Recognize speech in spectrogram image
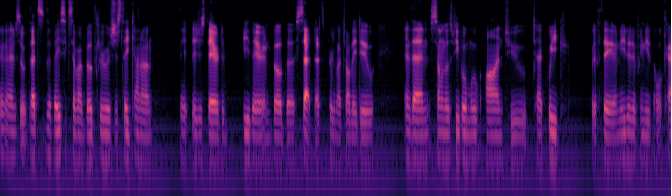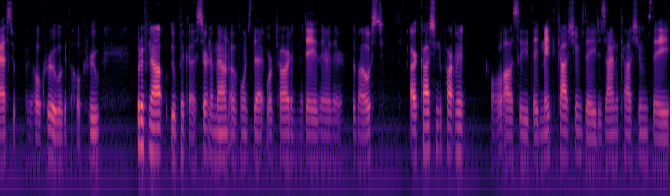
And so that's the basics of our build crew is just they kind of they, they're just there to be there and build the set. That's pretty much all they do. And then some of those people move on to Tech Week if they are needed. If we need the whole cast or the whole crew, we'll get the whole crew. But if not, we'll pick a certain amount of ones that worked hard and the day they're there the most. Our costume department, well, obviously they make the costumes, they design the costumes, they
